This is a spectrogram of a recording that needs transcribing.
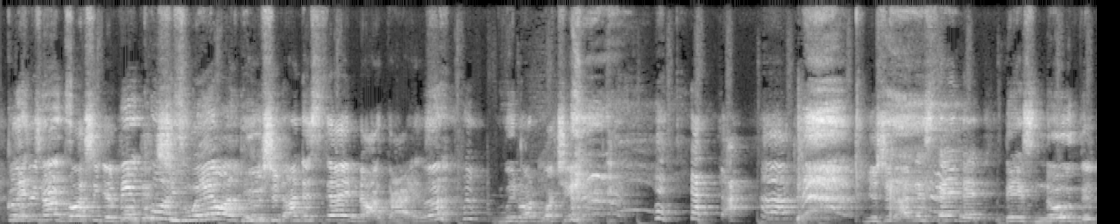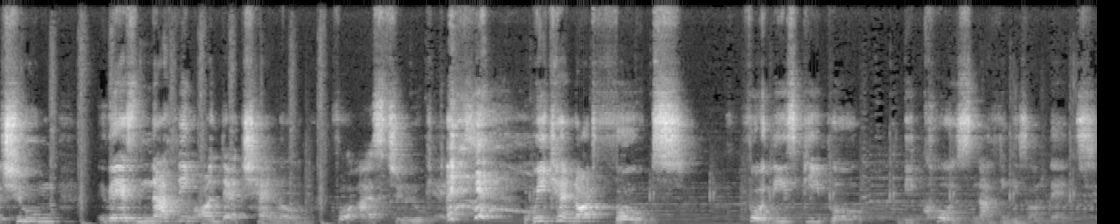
Because we're not watching it Because tune. we are You should understand now, guys. we're not watching. you should understand that there's no the tune. There's nothing on that channel for us to look at. we cannot vote for these people because nothing is on that.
